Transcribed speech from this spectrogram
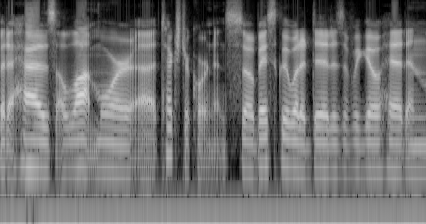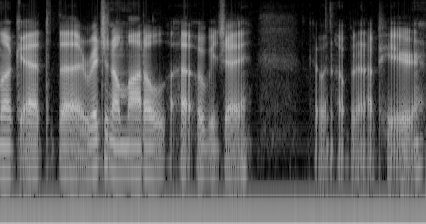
but it has a lot more uh, texture coordinates. So basically what it did is if we go ahead and look at the original model uh, OBJ, go ahead and open it up here.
